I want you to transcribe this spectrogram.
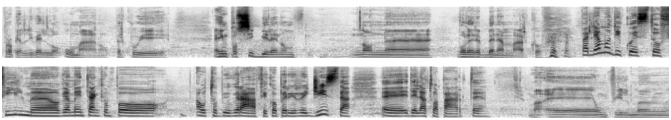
proprio a livello umano, per cui è impossibile non, non eh, volere bene a Marco. Parliamo di questo film, ovviamente anche un po' autobiografico per il regista e eh, della tua parte. Ma è un film mm,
